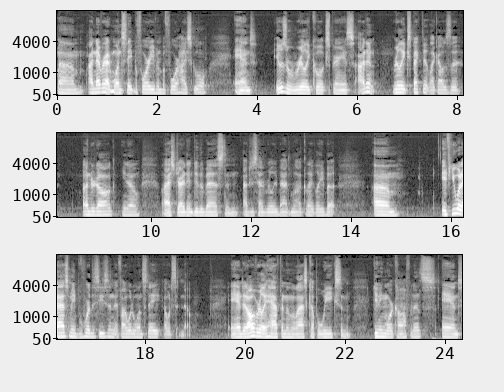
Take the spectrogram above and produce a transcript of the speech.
um, I never had one state before, even before high school. And it was a really cool experience. I didn't really expect it. Like, I was the underdog, you know. Last year I didn't do the best, and I've just had really bad luck lately. But um, if you would have asked me before the season if I would have won state, I would have said no. And it all really happened in the last couple weeks and getting more confidence. And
